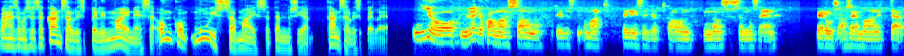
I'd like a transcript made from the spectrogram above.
vähän semmoisessa kansallispelin maineessa. Onko muissa maissa tämmöisiä kansallispelejä? Joo, kyllä joka maassa on tietysti omat pelinsä, jotka on noussut semmoiseen perusasemaan, että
